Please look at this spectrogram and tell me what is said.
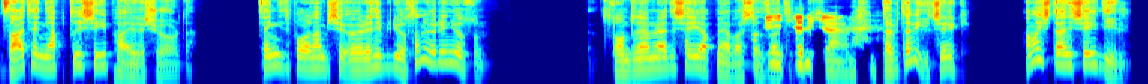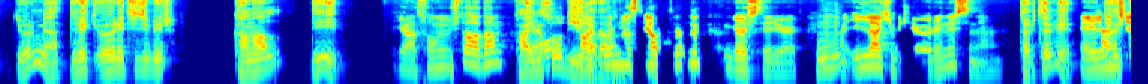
Zaten yaptığı şeyi paylaşıyor orada. Sen gidip oradan bir şey öğrenebiliyorsan öğreniyorsun. Son dönemlerde şey yapmaya başladı bir zaten. içerik yani. Tabii, tabii içerik. Ama, işte, hani, şey değil, diyorum ya, direkt öğretici bir kanal değil. Ya, sonuçta adam, eee, Kaygısı o o değil şarkıları adamın. nasıl yaptığını gösteriyor. Hı hı. Hani, illaki bir şey öğrenirsin yani. Tabii, tabii. Ya, Eğlence işte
